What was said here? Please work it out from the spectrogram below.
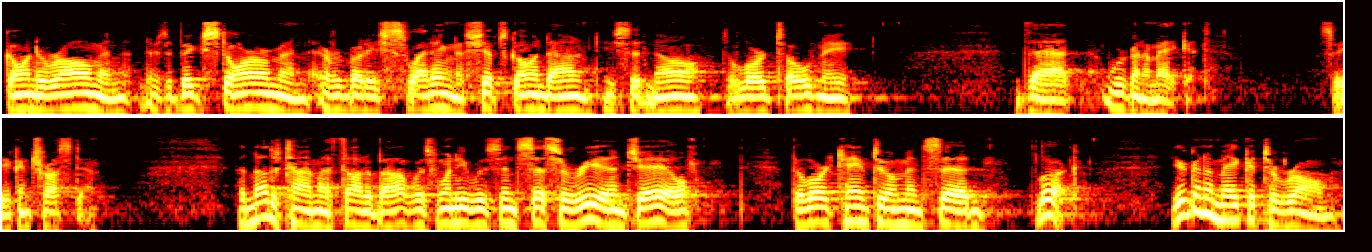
going to Rome and there's a big storm and everybody's sweating, the ship's going down. He said, "No, the Lord told me that we're going to make it, so you can trust Him." Another time I thought about was when he was in Caesarea in jail the Lord came to him and said, look, you're going to make it to Rome.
